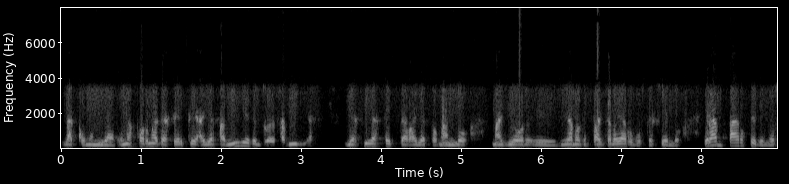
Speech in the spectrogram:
la comunidad, una forma de hacer que haya familias dentro de familias y así la secta vaya tomando mayor, eh, digamos, se vaya robusteciendo. Gran parte de, los,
